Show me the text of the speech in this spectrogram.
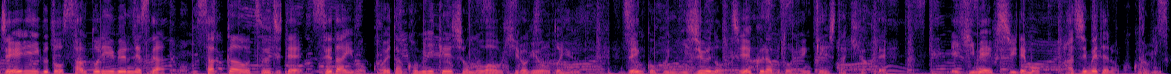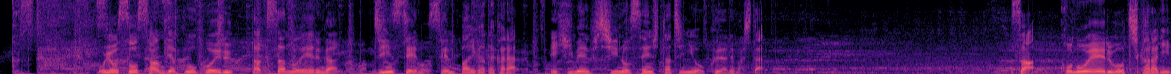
J リーグとサントリーウェルネスがサッカーを通じて世代を超えたコミュニケーションの輪を広げようという全国20の J クラブと連携した企画で愛媛 FC でも初めての試み。およそ300を超えるたくさんのエールが人生の先輩方から愛媛 FC の選手たちに送られました。さあこのエールを力に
